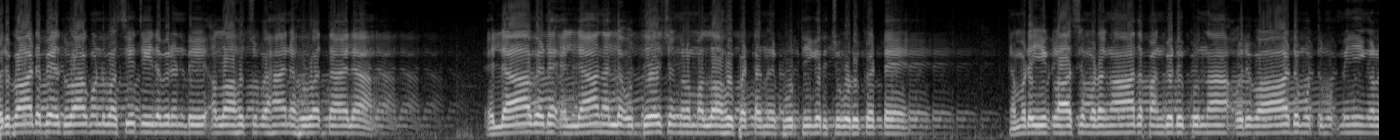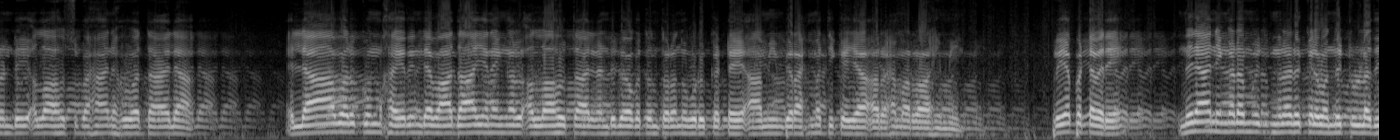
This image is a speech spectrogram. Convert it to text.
ഒരുപാട് പേർ ദ്വാ കൊണ്ട് വസിയ ചെയ്തവരുണ്ട്. അള്ളാഹു സുബ്ഹാനഹു താല എല്ലാവരുടെ എല്ലാ നല്ല ഉദ്ദേശങ്ങളും അള്ളാഹു പെട്ടെന്ന് പൂർത്തീകരിച്ചു കൊടുക്കട്ടെ. നമ്മുടെ ഈ ക്ലാസ് മുടങ്ങാതെ പങ്കെടുക്കുന്ന ഒരുപാട് മുത്തുമിനിങ്ങളുണ്ട് അള്ളാഹു സുബാനഹുവത്തായ എല്ലാവർക്കും ഖൈറിന്റെ വാതായനങ്ങൾ അള്ളാഹു താല രണ്ടു ലോകത്തും തുറന്നു കൊടുക്കട്ടെ. ആമീൻ. ബി റഹ്മത്തിക്കയ്യ അർഹമറാഹിമീൻ പ്രിയപ്പെട്ടവരെ ഇന്ന് ഞാൻ നിങ്ങളുടെ നിങ്ങളുടെ അടുക്കൽ വന്നിട്ടുള്ളത്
